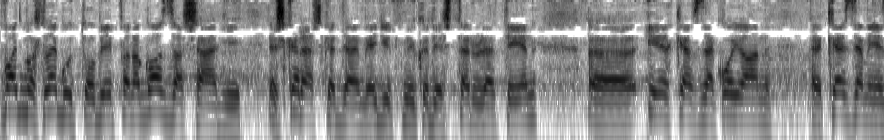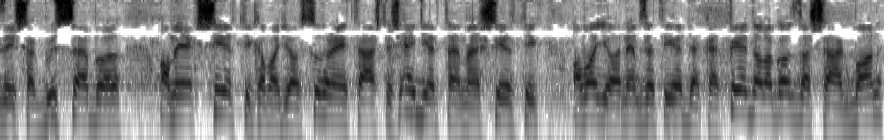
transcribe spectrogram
vagy most legutóbb éppen a gazdasági és kereskedelmi együttműködés területén érkeznek olyan kezdeményezések Brüsszelből, amelyek sértik a magyar szuverenitást, és egyértelműen sértik a magyar nemzeti érdeket. Például a gazdaságban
